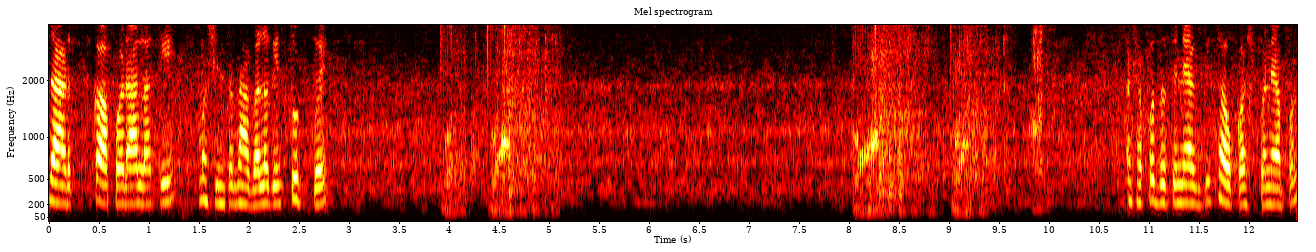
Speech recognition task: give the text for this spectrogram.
जाड कापड आला की मशीनचा धागा लगेच तुटतोय. अशा पद्धतीने अगदी सावकाशपणे आपण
